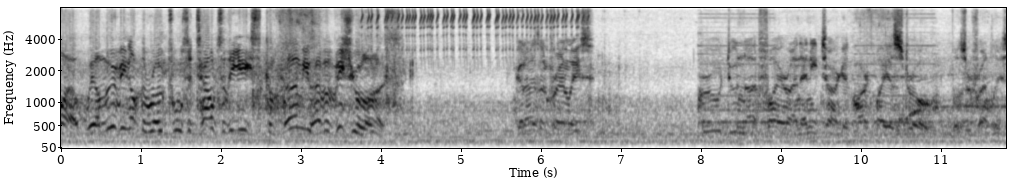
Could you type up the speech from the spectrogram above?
Wildfire, we are moving up the road towards a town to the east. Confirm you have a visual on us. Good eyes on friendlies. Crew, do not fire on any target marked by a strobe. Those are friendlies.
